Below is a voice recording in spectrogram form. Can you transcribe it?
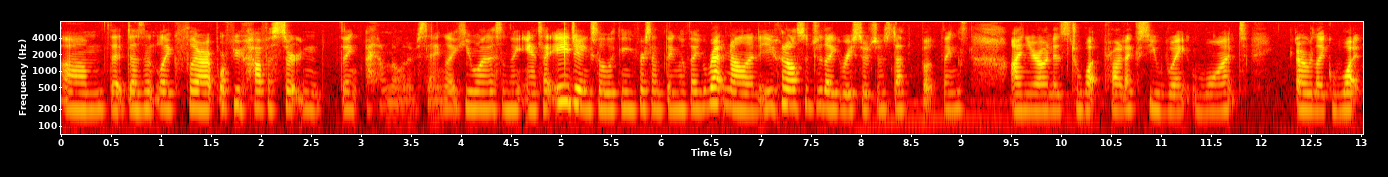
um, that doesn't like flare up or if you have a certain thing I don't know what I'm saying like you want something anti-aging so looking for something with like retinol in it. You can also do like research and stuff about things on your own as to what products you might want or like what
